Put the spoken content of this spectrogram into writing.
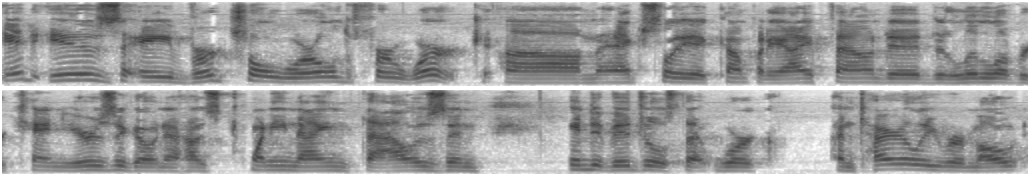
It is a virtual world for work. Um, actually, a company I founded a little over 10 years ago now has 29,000 individuals that work entirely remote,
